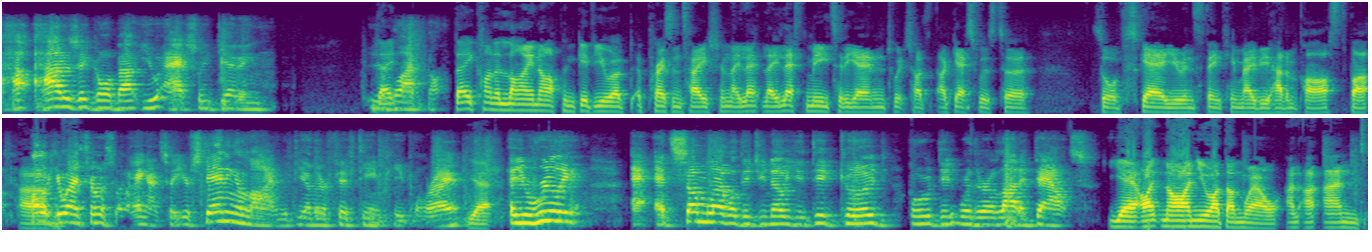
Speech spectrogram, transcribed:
how how does it go about you actually getting they, black belt? They kind of line up and give you a, a presentation. They let they left me to the end, which I, I, guess was to sort of scare you into thinking maybe you hadn't passed. But um, oh, you want to so hang on. So you're standing in line with the other 15 people, right? Yeah. And you really, at, at some level, did you know you did good, or did, were there a lot of doubts? Yeah, I no, I knew I'd done well, and and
